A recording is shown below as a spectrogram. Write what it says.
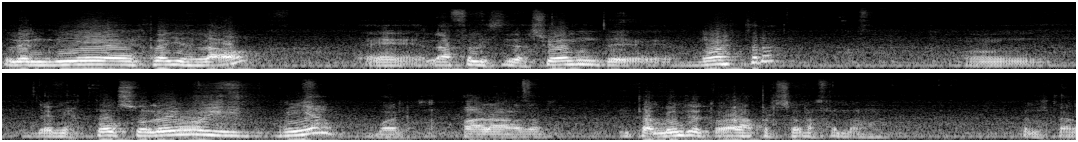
le envié Reyes Lao eh, la felicitación de nuestra, mm, de mi esposo Leo y mía, bueno, para y también de todas las personas que nos, que están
